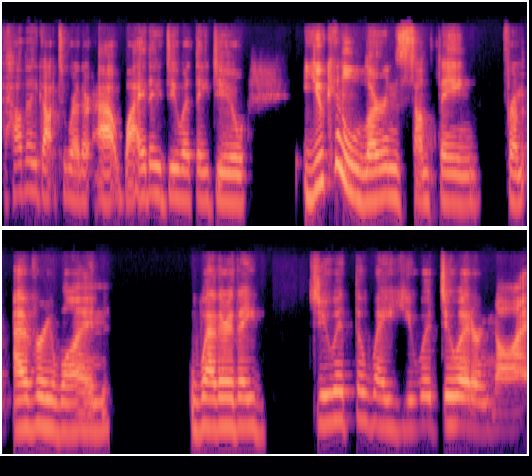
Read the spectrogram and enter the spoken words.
how they got to where they're at, why they do what they do, you can learn something from everyone, whether they do it the way you would do it or not.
